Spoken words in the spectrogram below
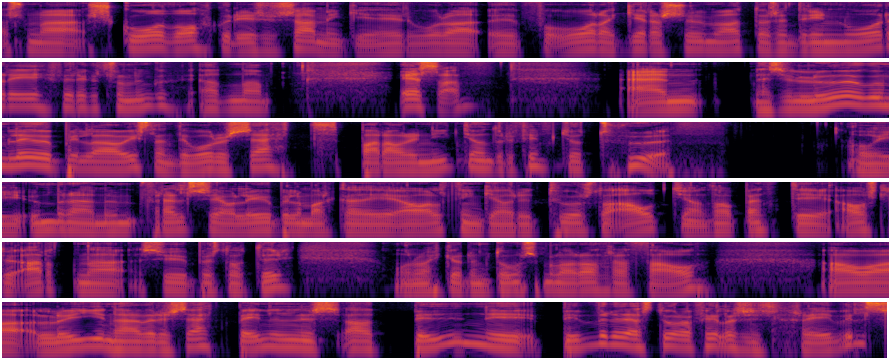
að skoða okkur í þessu samingi. Þeir voru að, voru að gera sömu aðdáðsendur í Nóri fyrir eitthvað svona lungu, hérna ESA. En þessi lögum legubíla á Íslandi voru sett bara árið 1952 og í umræðum um frelsi á legubílamarkaði á Alþingi árið 2018 þá benti Áslu Arna Sigurbjörnsdóttir, hún var ekki orðin dómsmálar á það þá á að laugin hafi verið sett beinilinis að byðni bifriðastjórafélagsins Hreyvils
